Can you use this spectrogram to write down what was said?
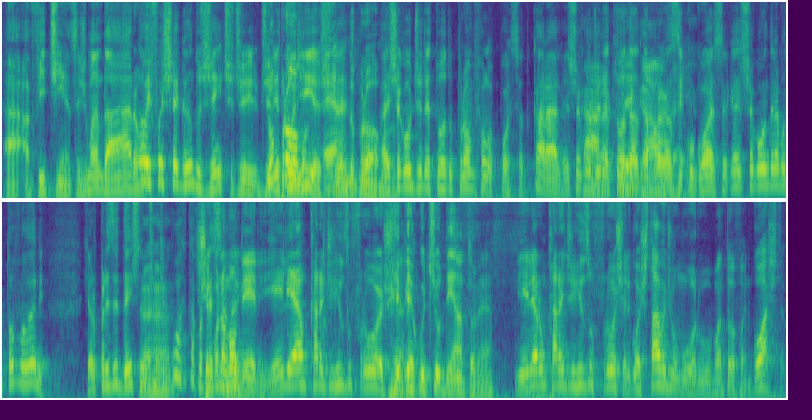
a, a fitinha, vocês mandaram. Não, e foi chegando gente de diretorias, promo, é. né? Do promo. Aí chegou o diretor do promo e falou, pô, isso é do caralho. Aí chegou Cara, o diretor que da, da legal, programação gosta. Aí chegou o André Motovani, que era o presidente do Aham. Que porra que tá acontecendo Chegou na mão aí? dele. E ele é um cara de riso frouxo. Repercutiu dentro, né? E ele era um cara de riso frouxo. Ele gostava de humor, o Mantovani. Gosta.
